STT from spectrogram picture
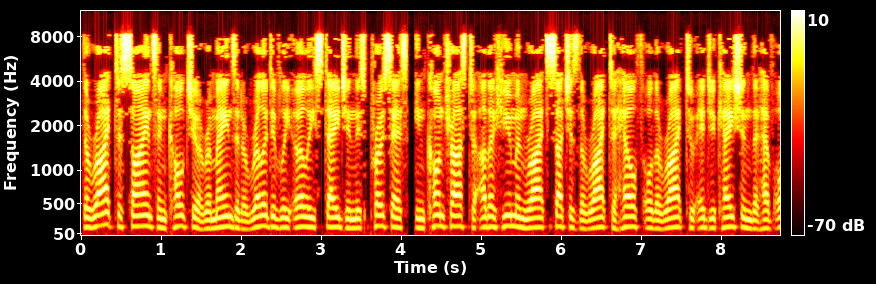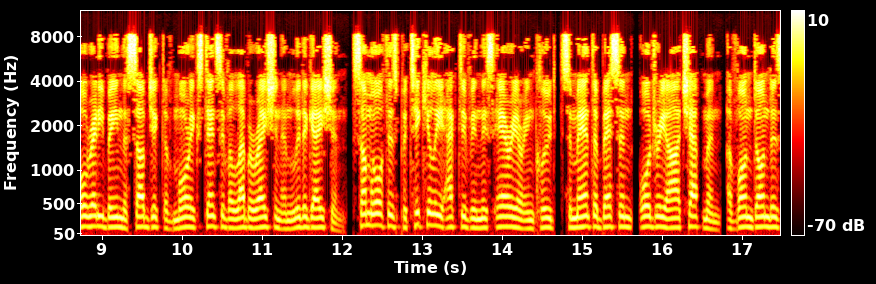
The right to science and culture remains at a relatively early stage in this process, in contrast to other human rights such as the right to health or the right to education that have already been the subject of more extensive elaboration and litigation. Some authors particularly active in this area include Samantha Besson, Audrey R. Chapman, Yvonne Donders,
